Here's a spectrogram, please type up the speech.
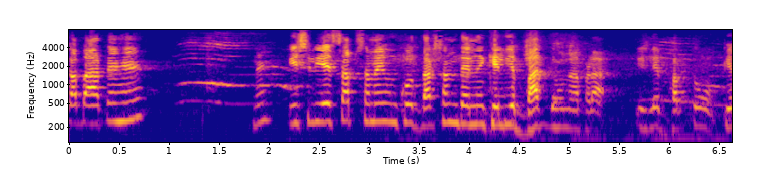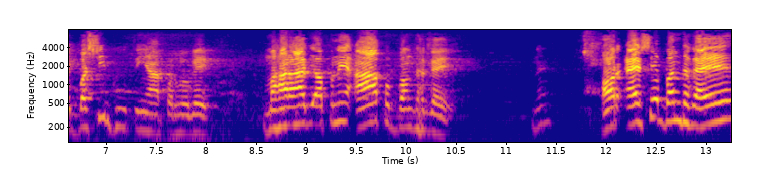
कब आते हैं? इसलिए सब समय उनको दर्शन देने के लिए बाध्य होना पड़ा। इसलिए भक्तों के बशीभूत यहाँ पर हो गए। महाराज अपने आप बंध गए और ऐसे बंध गए,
